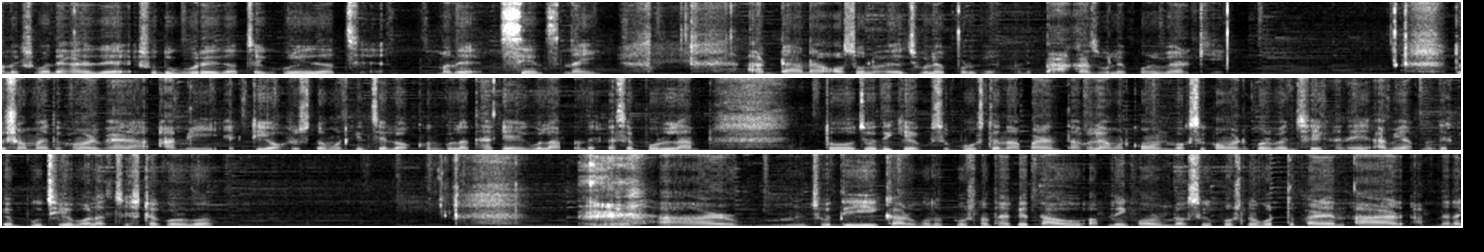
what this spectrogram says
অনেক সময় দেখা যায় যে শুধু ঘুরে যাচ্ছে ঘুরে যাচ্ছে মানে সেন্স নাই। আর ডানা অচল হয়ে ঝুলে পড়বে মানে পাখা ঝুলে পড়বে আর কি। তো সময় তো খামারি ভাইরা আমি একটি অসুস্থ মুরগির যে লক্ষণগুলো থাকে, এগুলো আপনাদের কাছে বললাম। তো যদি কেউ কিছু বুঝতে না পারেন, তাহলে আমার কমেন্ট বক্সে কমেন্ট করবেন। সেখানে আমি আপনাদেরকে বুঝিয়ে বলার চেষ্টা করব। আর যদি কারও কোনো প্রশ্ন থাকে, তাও আপনি কমেন্ট বক্সে প্রশ্ন করতে পারেন। আর আপনারা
